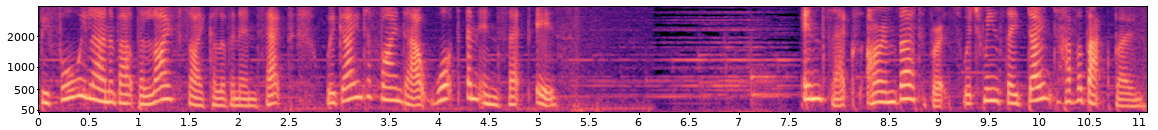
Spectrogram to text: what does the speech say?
Before we learn about the life cycle of an insect, we're going to find out what an insect is. Insects are invertebrates, which means they don't have a backbone.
